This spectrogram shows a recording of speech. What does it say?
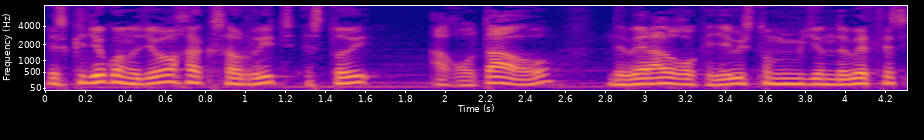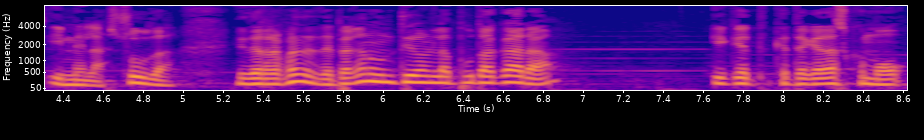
es que yo cuando llego a Hacksaw Ridge estoy agotado de ver algo que ya he visto un millón de veces y me la suda y de repente te pegan un tiro en la puta cara y que, que te quedas como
